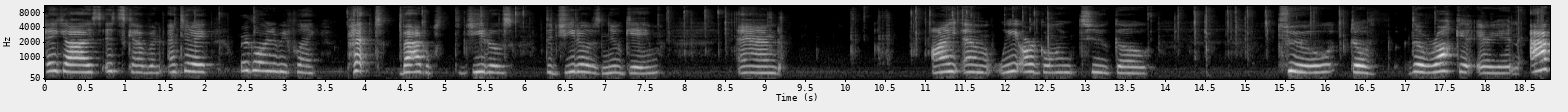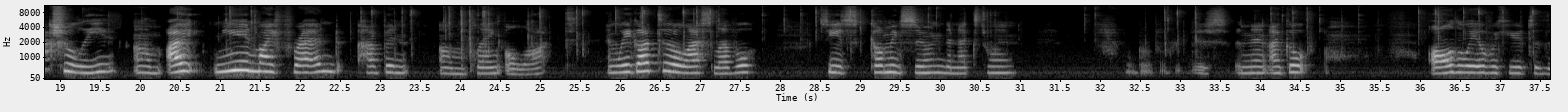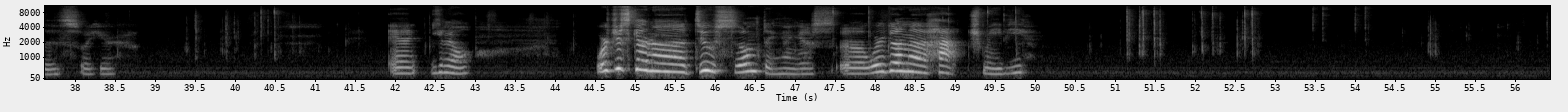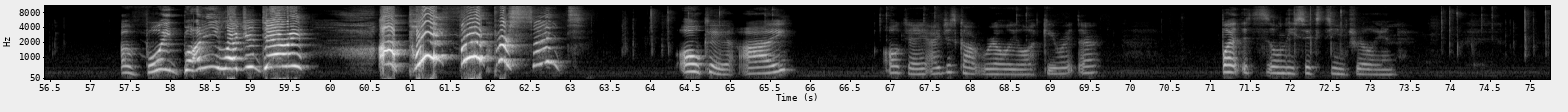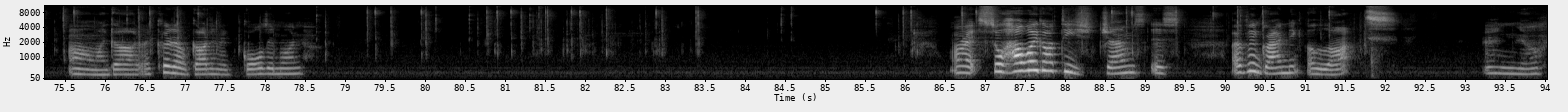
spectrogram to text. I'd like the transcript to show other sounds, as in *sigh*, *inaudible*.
Hey guys, it's Kevin, and today we're going to be playing Pet Battles, Digito's, Digito's new game. And I am, we are going to go to the, the rocket area. And actually, um, I, me and my friend have been um, playing a lot. And we got to the last level. See, it's coming soon, the next one. This, and then I go all the way over here to this, right here. And, you know, we're just gonna do something, I guess. Uh, we're gonna hatch, maybe. Avoid Bunny Legendary? A 0.5%! Okay, I... Okay, I just got really lucky right there. But it's only 16 trillion. Oh my god, I could have gotten a golden one. Alright, so how I got these gems is I've been grinding a lot. And you know.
